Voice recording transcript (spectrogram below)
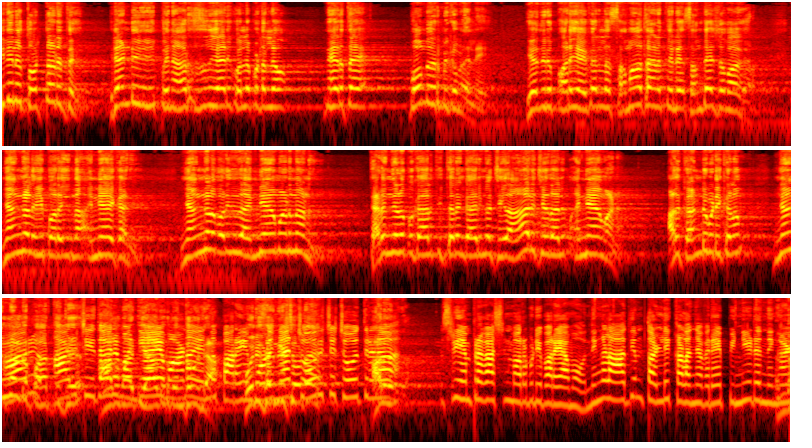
ഇതിന് തൊട്ടടുത്ത് രണ്ട് പിന്നെ ആർ എസ് എസ്സുകാർ കൊല്ലപ്പെട്ടല്ലോ നേരത്തെ. ബോംബ് നിർമ്മിക്കുമ്പോഴല്ലേ. എന്നിട്ട് പറയുക ഇവരുടെ സമാധാനത്തിന്റെ സന്ദേശവാഹകർ. ഞങ്ങൾ ഈ പറയുന്ന അന്യായക്കാർ ഞങ്ങൾ പറയുന്നത് അന്യായമാണെന്നാണ്. തെരഞ്ഞെടുപ്പ് കാലത്ത് ഇത്തരം കാര്യങ്ങൾ ചെയ്ത് ആര് ചെയ്താലും അന്യായമാണ്. അത് കണ്ടുപിടിക്കണം. ഞങ്ങളുടെ പാർട്ടിക്ക് ശ്രീ എം പ്രകാശൻ മറുപടി പറയാമോ? നിങ്ങൾ ആദ്യം തള്ളിക്കളഞ്ഞവരെ പിന്നീട് നിങ്ങൾ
